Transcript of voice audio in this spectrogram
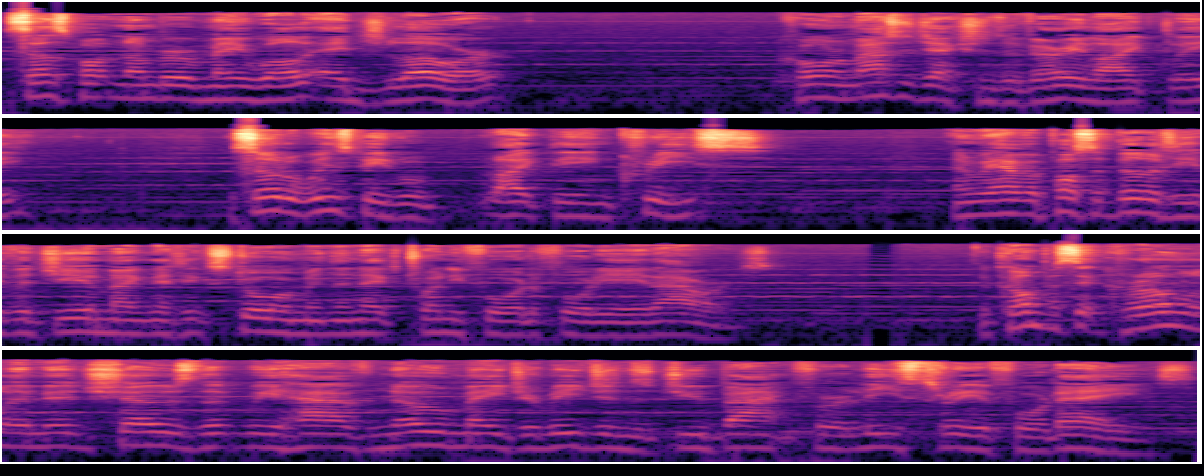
sunspot number may well edge lower, coronal mass ejections are very likely, the solar wind speed will likely increase and we have a possibility of a geomagnetic storm in the next 24 to 48 hours. The composite coronal image shows that we have no major regions due back for at least three or four days.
